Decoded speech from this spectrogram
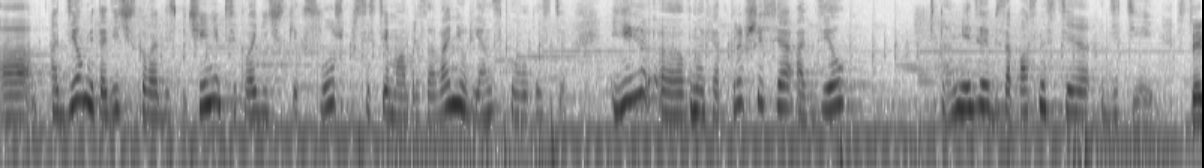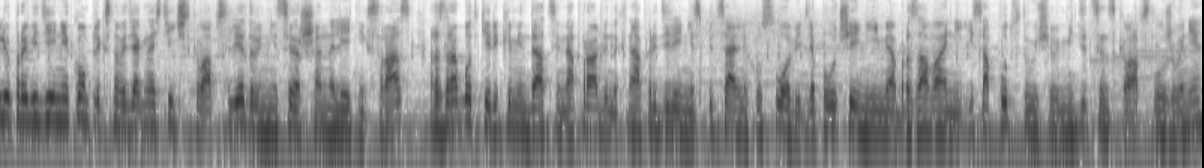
а, отдел методического обеспечения психологических служб системы образования Ульяновской области и э, вновь открывшийся отдел отдел медиабезопасности детей целью проведения комплексного диагностического обследования несовершеннолетних СРАС, разработки рекомендаций, направленных на определение специальных условий для получения ими образования и сопутствующего медицинского обслуживания,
